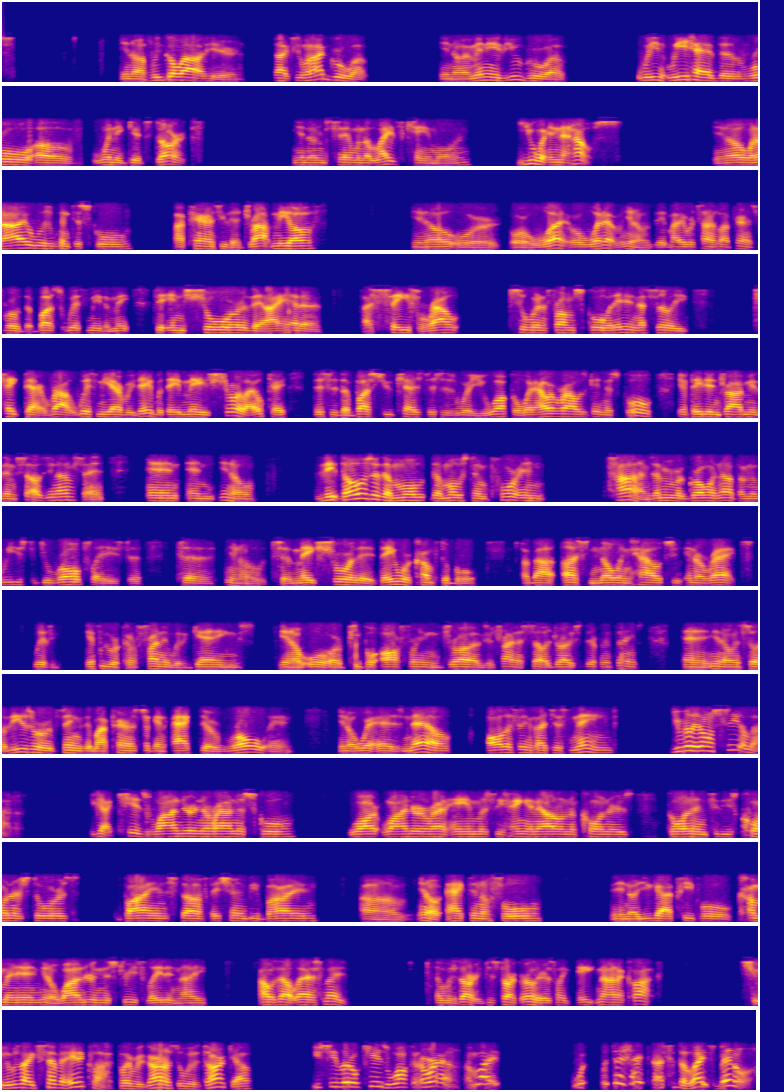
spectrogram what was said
You know, if we go out here, like, see, when I grew up, you know, and many of you grew up, we we had the rule of when it gets dark. You know what I'm saying? When the lights came on, you were in the house. You know, when I was went to school, my parents either dropped me off you know, or or what or whatever. You know, there were times my parents rode the bus with me to make to ensure that I had a a safe route to and from school. They didn't necessarily take that route with me every day, but they made sure like, okay, this is the bus you catch, this is where you walk or whatever. However I was getting to school, if they didn't drive me themselves, you know what I'm saying? and and you know, the, those are the most the most important times. I remember growing up. I mean, we used to do role plays to to you know to make sure that they were comfortable about us knowing how to interact with if we were confronted with gangs, you know, or, or people offering drugs or trying to sell drugs, different things. And you know, and so these were things that my parents took an active role in. You know, whereas now all the things I just named, you really don't see a lot of. You got kids wandering around the school, wandering around aimlessly, hanging out on the corners, going into these corner stores, buying stuff they shouldn't be buying, um, you know, acting a fool. You know, you got people coming in, you know, wandering the streets late at night. I was out last night. It was dark. It dark earlier. It's like eight, nine o'clock. Shoot, it was like seven, eight o'clock. But regardless, it was dark out. You see little kids walking around. I'm like, what, what the heck? I said the lights been on.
